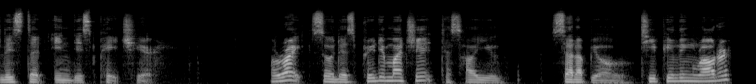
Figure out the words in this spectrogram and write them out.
listed in this page here. All right, so that's pretty much it. That's how you set up your TP-Link router.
